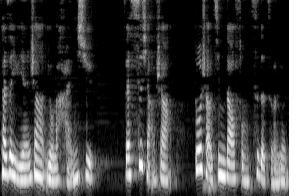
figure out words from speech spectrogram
它在语言上有了含蓄，在思想上多少尽到讽刺的责任，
